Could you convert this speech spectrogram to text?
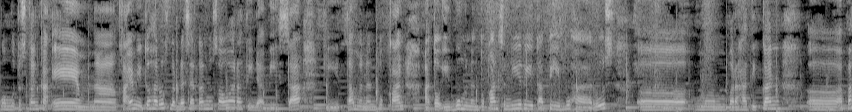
memutuskan KM. Nah, KM itu harus berdasarkan musyawarah, tidak bisa kita menentukan atau ibu menentukan sendiri, tapi ibu harus e, memperhatikan memperhatikan uh, apa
